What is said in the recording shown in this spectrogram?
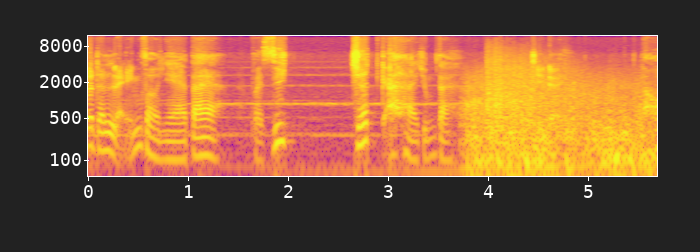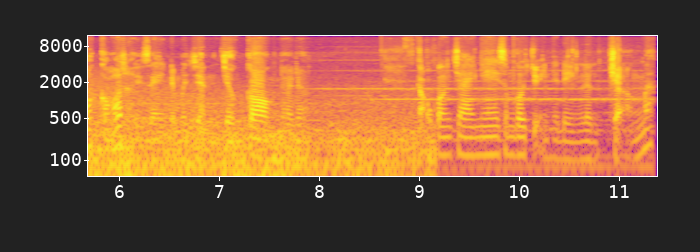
Nó đã lẻn vào nhà ta Và giết chết cả hai chúng ta. Chỉ để Nó có thời gian để mà dành cho con thôi đó. Cậu con trai nghe xong câu chuyện thì điền lần trợn mắt.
